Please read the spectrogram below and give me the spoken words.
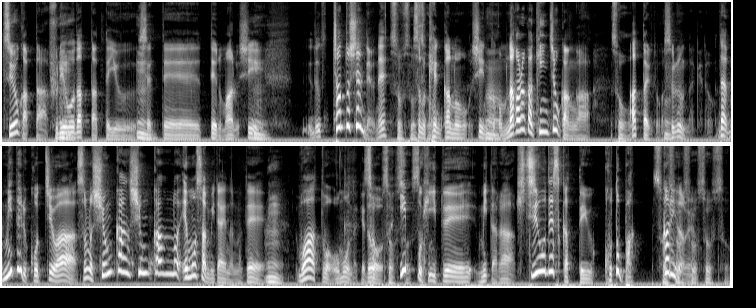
強かった不良だったっていううん。設定っていうのもあるうしちゃんとしてんだよね。そうそうそそうの喧嘩のシーンとかも、うなかなか緊張感がそう。あったりとかするんだけど、だから見てるこっちはその瞬間瞬間のエモさみたいなので、うん。わーとは思うんだけそどうそうそう。一歩引いてみたら必要ですかっていうことばっかりなのよ。そうそうそうそう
